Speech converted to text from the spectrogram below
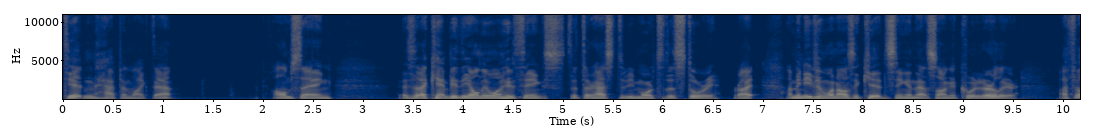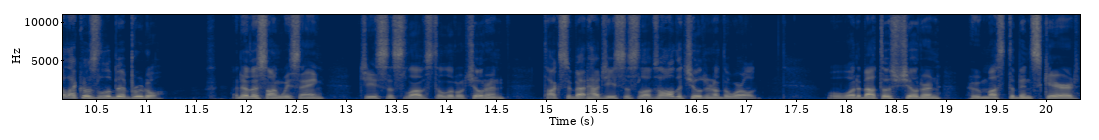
didn't happen like that. All I'm saying is that I can't be the only one who thinks that there has to be more to this story, right? I mean, even when I was a kid singing that song I quoted earlier, I felt like it was a little bit brutal. Another song we sang, Jesus Loves the Little Children, talks about how Jesus loves all the children of the world. Well, what about those children who must have been scared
